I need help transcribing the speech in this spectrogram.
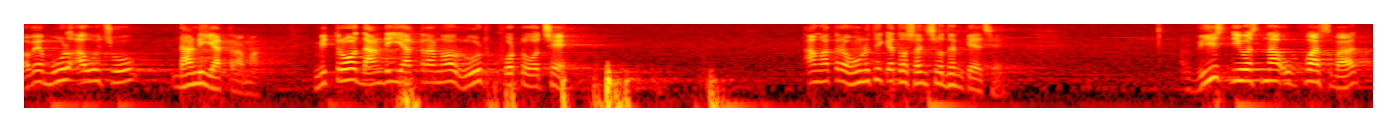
હવે મૂળ આવું છું દાંડી યાત્રામાં. મિત્રો, દાંડી યાત્રાનો રૂટ ખોટો છે. આ માત્ર હું નથી કહેતો, સંશોધન કહે છે. વીસ દિવસના ઉપવાસ બાદ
